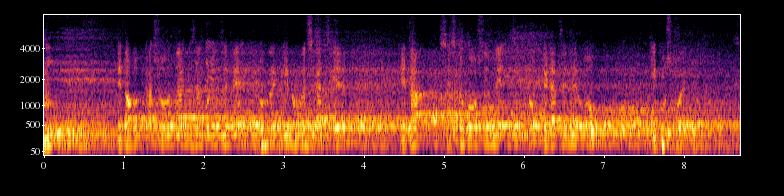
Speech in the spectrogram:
Hmm? Eta hori kasu honetan izango litzeke, lurrekin horrezkatzien, Eta zestoko zinbet aukeratzen dugu Gipuzkoen. Ez?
